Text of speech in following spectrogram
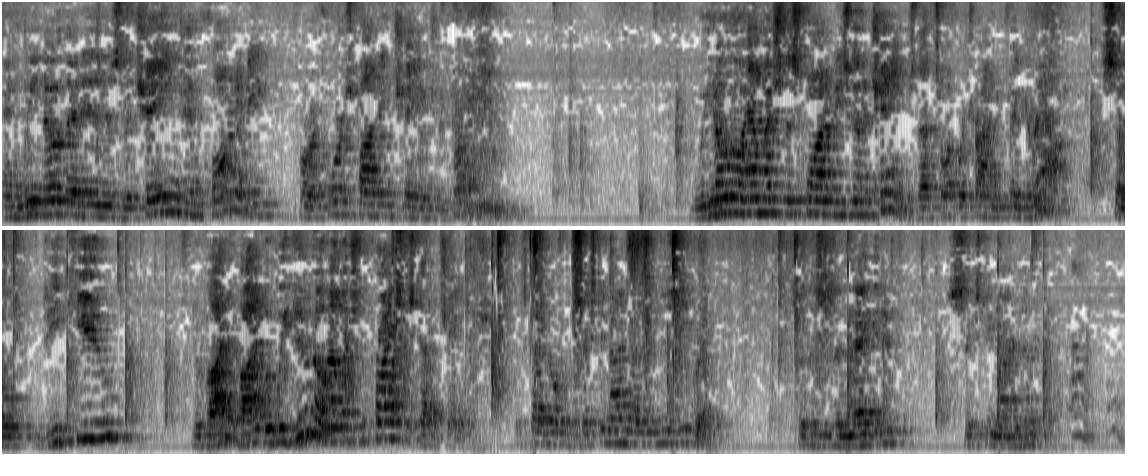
And we know that it is the change in quantity for a corresponding change in price. We don't know how much this quantity is going to change. That's what we're trying to figure out. So dq divided by, but we do know how much the price has got to change. It's got to go from 6,900 to zero. So this is a negative 6,900. Oh, cool.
